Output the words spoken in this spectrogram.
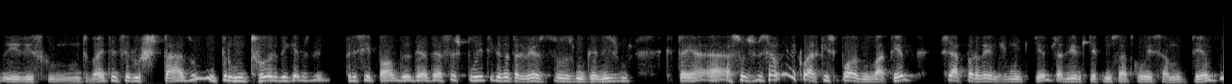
e disse muito bem, tem de ser o Estado o promotor, digamos, principal de, de, dessas políticas, através de todos os mecanismos que tem à, à, sua disposição. É claro que isso pode levar tempo, já perdemos muito tempo, já devíamos ter começado com isso há muito tempo,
